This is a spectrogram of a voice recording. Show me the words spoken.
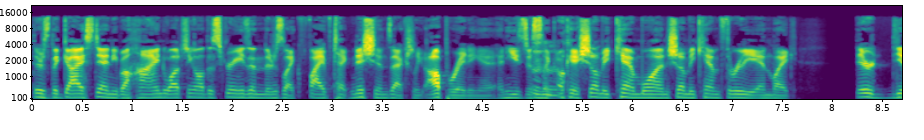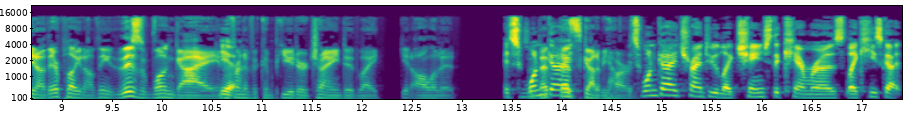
there's the guy standing behind watching all the screens and there's like five technicians actually operating it and he's just Mhm. like, "Okay, show me cam 1, show me cam 3." And like they're, you know, they're plugging all things. This is one guy in Yeah. front of a computer trying to like get all of it. it's So one that, guy that's got to be hard. It's one guy trying to like change the cameras. Like he's got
